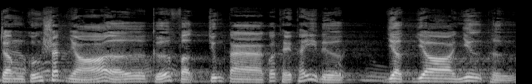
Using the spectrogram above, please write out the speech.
Trong cuốn sách nhỏ ở cửa Phật Chúng ta có thể thấy được Vật do như thử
